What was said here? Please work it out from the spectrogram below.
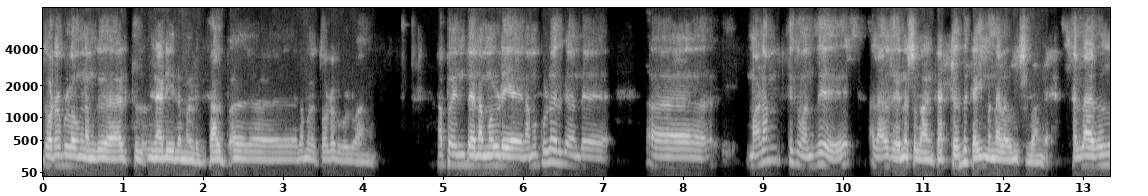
தொடர்புள்ளவங்க நமக்கு அடுத்த வினாடி நம்மளுக்கு கால் நம்மளை தொடர்பு கொள்வாங்க. அப்ப இந்த நம்மளுடைய நமக்குள்ள இருக்க அந்த ஆஹ் மனத்துக்கு வந்து அதாவது என்ன சொல்லுவாங்க கற்றது கை மண்ணளவுன்னு சொல்லுவாங்க. கல்லாதது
